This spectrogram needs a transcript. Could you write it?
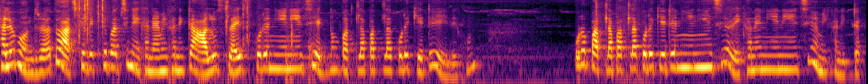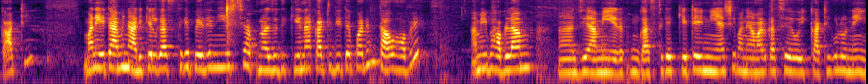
হ্যালো বন্ধুরা, তো আজকে দেখতে পাচ্ছেন এখানে আমি খানিকটা আলু স্লাইস করে নিয়ে নিয়েছি, একদম পাতলা পাতলা করে কেটে, এই দেখুন। পুরো পাতলা পাতলা করে কেটে নিয়ে নিয়েছি, আর এখানে নিয়ে নিয়েছি আমি খানিকটা কাঠি। মানে এটা আমি নারিকেল গাছ থেকে পেরে নিয়ে এসেছি, আপনারা যদি কেনা কাঠি দিতে পারেন, তাও হবে। আমি ভাবলাম যে আমি এরকম গাছ থেকে কেটে নিয়ে আসি মানে আমার কাছে ওই কাঠিগুলো নেই।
